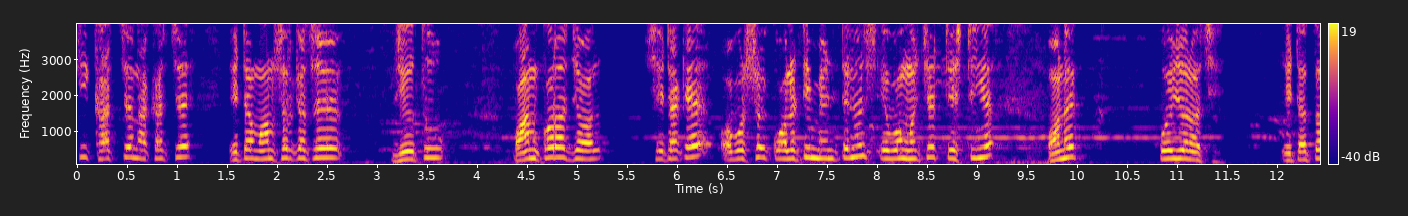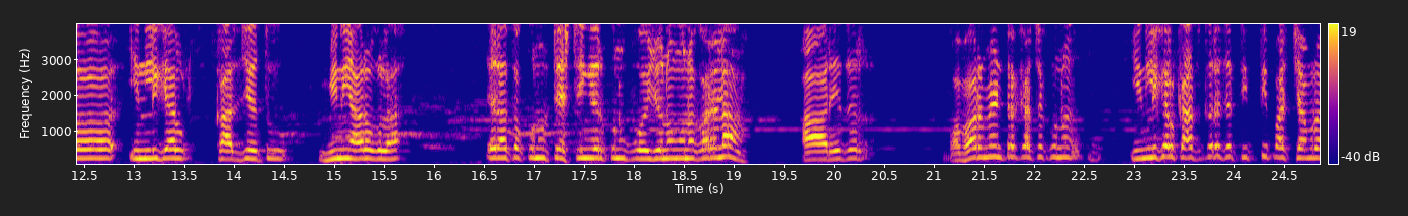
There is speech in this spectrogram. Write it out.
কি খাচ্ছে না খাচ্ছে এটা মানুষের কাছে যেহেতু পান করা জল, সেটাকে অবশ্যই কোয়ালিটি মেনটেনেন্স এবং হচ্ছে টেস্টিংয়ের অনেক প্রয়োজন আছে। এটা তো ইনলিগ্যাল কাজ যেহেতু মিনি আরোগুলা, এরা তো কোনো টেস্টিংয়ের কোনো প্রয়োজনও মনে করে না। আর এদের গভর্নমেন্টের কাছে কোনো ইনলিগাল কাজ করে যে তৃপ্তি পাচ্ছে আমরা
